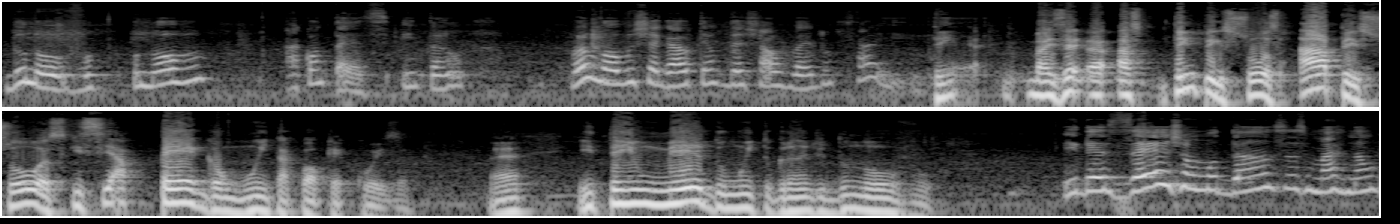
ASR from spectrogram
do novo. O novo acontece. Então, o novo chegar, eu tenho que deixar o velho sair. Tem, mas é, as, tem pessoas, há pessoas que se apegam muito a qualquer coisa. Né? E tem um medo muito grande do novo. E desejam mudanças, mas não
